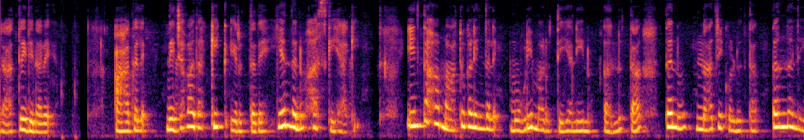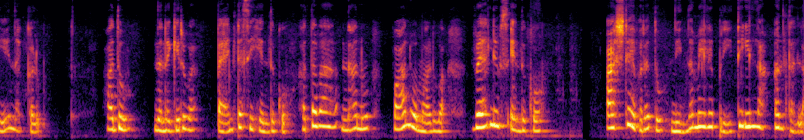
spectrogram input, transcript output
ರಾತ್ರಿ ದಿನವೇ. ಆಗಲೇ ನಿಜವಾದ ಕಿಕ್ ಇರುತ್ತದೆ ಎಂದನು ಹಸ್ಕಿಯಾಗಿ. ಇಂತಹ ಮಾತುಗಳಿಂದಲೇ ಮೂಡಿ ಮಾಡುತ್ತೀಯ ನೀನು ಅನ್ನುತ್ತಾ ತನು ನಾಚಿಕೊಳ್ಳುತ್ತಾ ತನ್ನಲ್ಲಿಯೇ ನಕ್ಕಳು. ಅದು ನನಗಿರುವ ಫ್ಯಾಂಟಸಿ ಎಂದುಕೋ ಅಥವಾ ನಾನು ಫಾಲೋ ಮಾಡುವ ವ್ಯಾಲ್ಯೂಸ್ ಎಂದುಕೋ. ಅಷ್ಟೇ ಹೊರತು ನಿನ್ನ ಮೇಲೆ ಪ್ರೀತಿ ಇಲ್ಲ ಅಂತಲ್ಲ.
